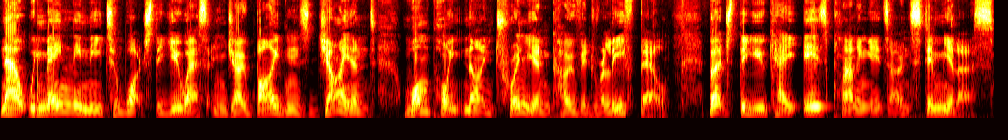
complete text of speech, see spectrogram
Now, we mainly need to watch the US and Joe Biden's giant 1.9 trillion COVID relief bill, but the UK is planning its own stimulus.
